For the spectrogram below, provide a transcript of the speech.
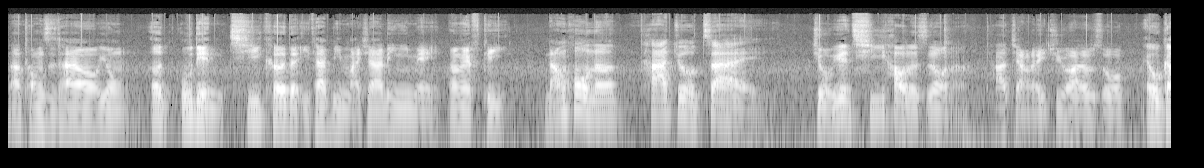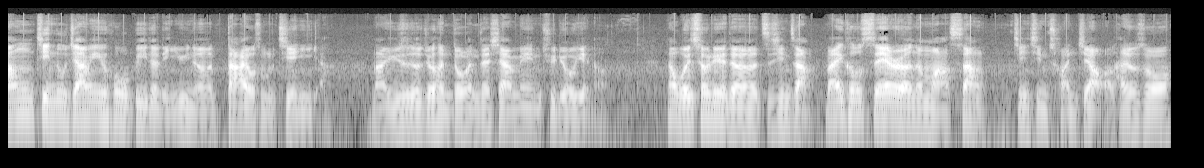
那同时他要用二五点七颗的以太币买下另一枚 NFT，然后呢，他就在九月七号的时候呢，他讲了一句话，就是说：“哎，我刚进入加密货币的领域呢，大家有什么建议啊？”那于是就很多人在下面去留言哦。那维策略的执行长 Michael Saylor 呢，马上进行传教，他就说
